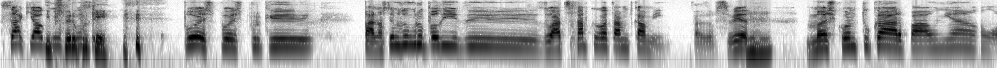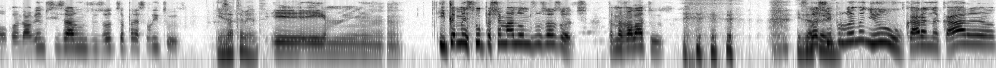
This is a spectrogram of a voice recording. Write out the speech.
Se há aqui E alguma perceber o porquê. Pois, pois, porque pá, nós temos um grupo ali de, do WhatsApp que agora está muito calminho, estás a perceber? Uhum, Mas quando tocar para a união ou quando alguém precisar uns dos outros, aparece ali tudo. Exatamente. E, e, e também se for para chamar nomes uns aos outros, também vai lá tudo. Mas sem problema nenhum, cara na cara,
